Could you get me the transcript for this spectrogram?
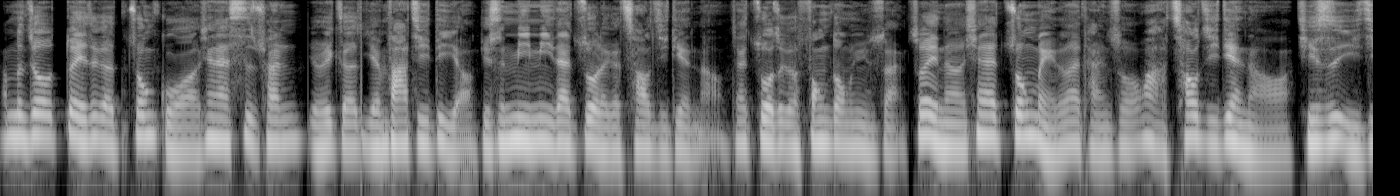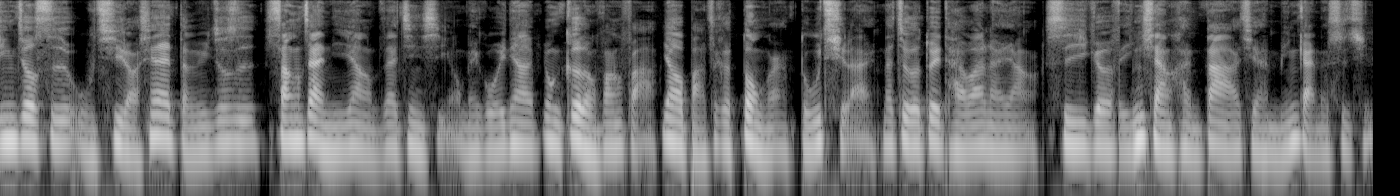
他们就对这个中国现在四川有一个研发基地哦，其实秘密在做了一个超级电脑，在做这个风洞运算，所以呢，现在中美都在谈说，哇，超级电脑啊，其实已经就是武器了，现在等于就是商战一样在进行，美国一定要用各种方法要把这个洞啊堵起来，那这个对台湾来讲是一个影响很很大。而且很敏感的事情，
